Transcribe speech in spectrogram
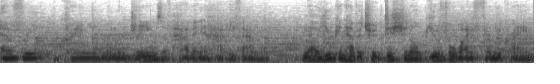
Every Ukrainian woman dreams of having a happy family. Now you can have a traditional beautiful wife from Ukraine,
